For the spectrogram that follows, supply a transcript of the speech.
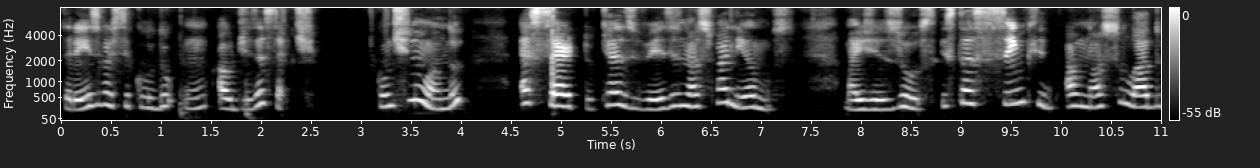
3, versículo do 1 ao 17. Continuando, é certo que às vezes nós falhamos, mas Jesus está sempre ao nosso lado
